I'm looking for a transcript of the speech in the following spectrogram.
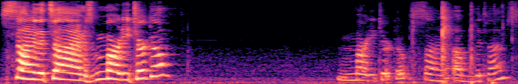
Sign of the Times Marty Turco. Marty Turco, sign of the times.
